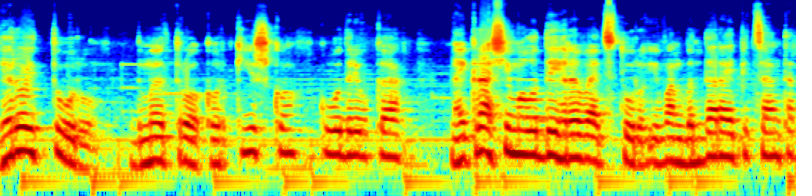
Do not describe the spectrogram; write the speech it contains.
герой туру Дмитро Коркішко Кудрівка, найкращий молодий гравець туру Іван Бендера Епіцентр.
